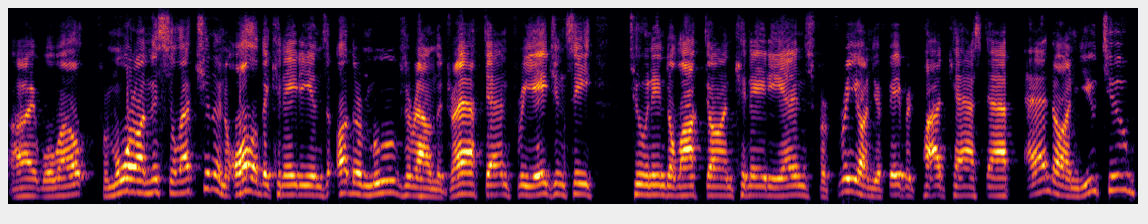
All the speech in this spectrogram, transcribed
All right. Well, well, for more on this selection and all of the Canadiens' other moves around the draft and free agency, tune into Locked On Canadiens for free on your favorite podcast app and on YouTube.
